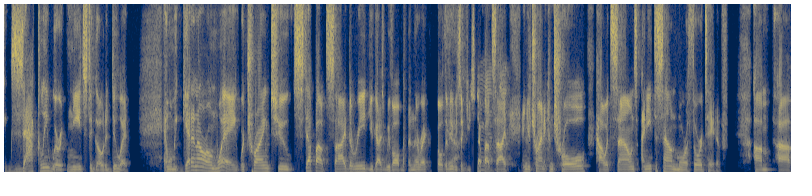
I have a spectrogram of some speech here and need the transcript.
exactly where it needs to go to do it. And when we get in our own way, we're trying to step outside the read. You guys, we've all been there, right? Both of you. It's like you step Yeah. outside and you're trying to control how it sounds. I need to sound more authoritative. Um, uh,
